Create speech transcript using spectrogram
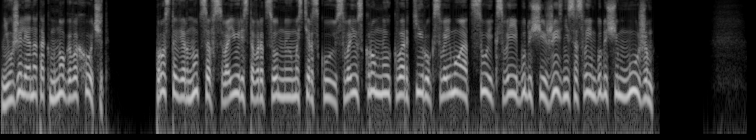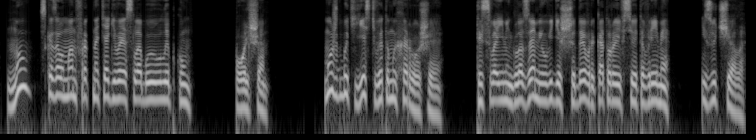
Неужели она так многого хочет? Просто вернуться в свою реставрационную мастерскую, свою скромную квартиру, к своему отцу и к своей будущей жизни со своим будущим мужем. «Ну», — сказал Манфред, натягивая слабую улыбку, — «Польша. Может быть, есть в этом и хорошее. Ты своими глазами увидишь шедевры, которые все это время изучала.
